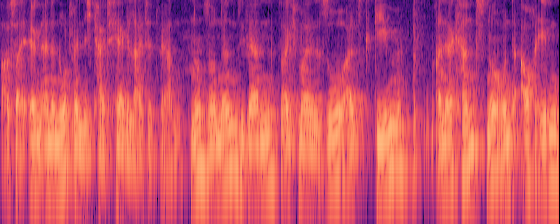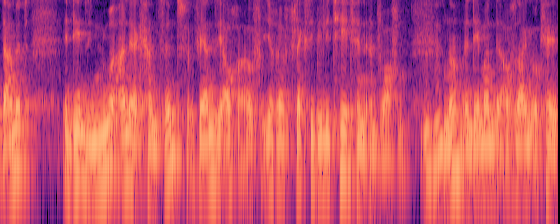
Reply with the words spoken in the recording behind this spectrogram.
aus irgendeiner Notwendigkeit hergeleitet werden, ne? sondern sie werden, sage ich mal, so als gegeben anerkannt ne? und auch eben damit, indem sie nur anerkannt sind, werden sie auch auf ihre Flexibilität hin entworfen. Mhm. Ne? Indem man auch sagen, okay,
